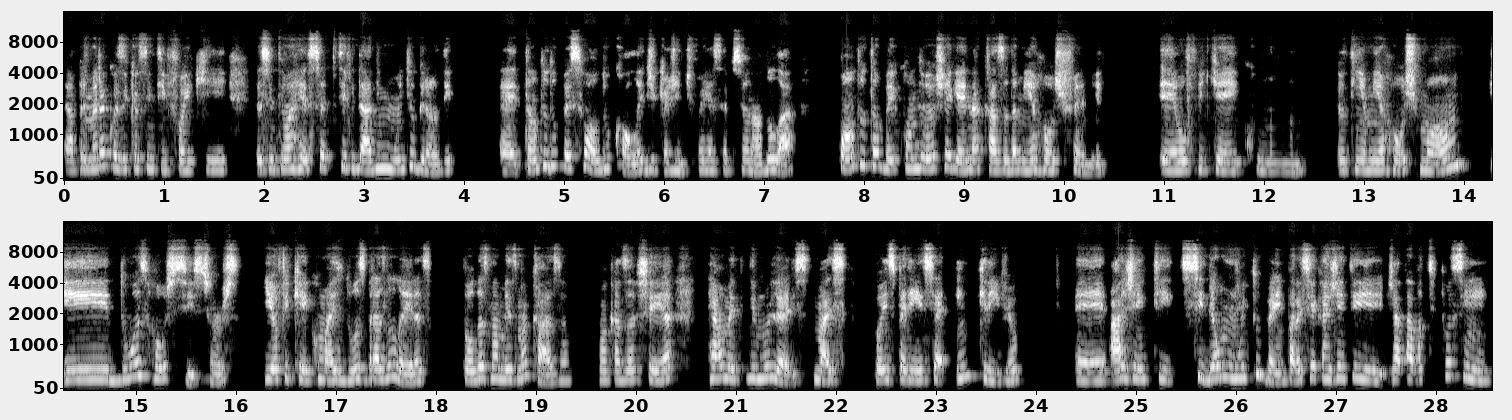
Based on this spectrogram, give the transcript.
a primeira coisa que eu senti foi que eu senti uma receptividade muito grande é, tanto do pessoal do college que a gente foi recepcionado lá, quanto também quando eu cheguei na casa da minha host family. Eu fiquei com. Eu tinha minha host mom e duas host sisters, e eu fiquei com mais duas brasileiras, todas na mesma casa. Uma casa cheia realmente de mulheres, mas foi uma experiência incrível. é, a gente se deu muito bem. Parecia que a gente já estava, tipo assim,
